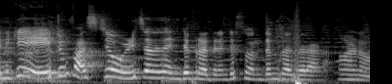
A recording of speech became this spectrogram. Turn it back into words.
എനിക്ക് ഏറ്റവും ഫസ്റ്റ് ഒഴിച്ചത് എന്റെ ബ്രദർ എന്റെ സ്വന്തം ബ്രദറാണ് ആണോ?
